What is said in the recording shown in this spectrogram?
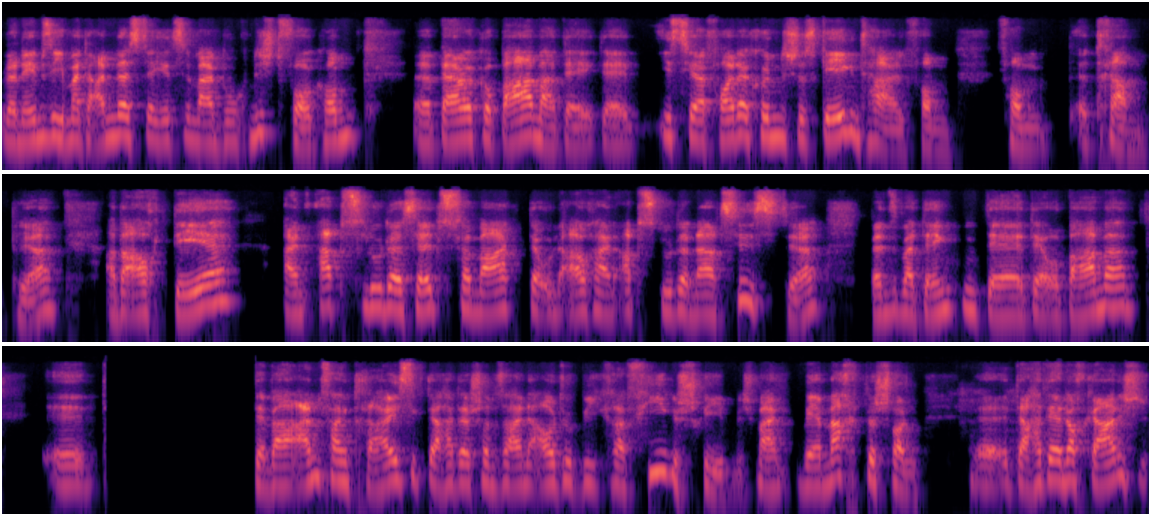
Oder nehmen Sie jemand anders, der jetzt in meinem Buch nicht vorkommt, äh, Barack Obama, der, der ist ja vordergründig das Gegenteil vom, vom äh, Trump. Ja? Aber auch der ein absoluter Selbstvermarkter und auch ein absoluter Narzisst. Ja? Wenn Sie mal denken, der, der Obama, äh, der war Anfang 30, da hat er schon seine Autobiografie geschrieben. Ich meine, wer macht das schon? Äh, da hat er noch gar, nicht,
